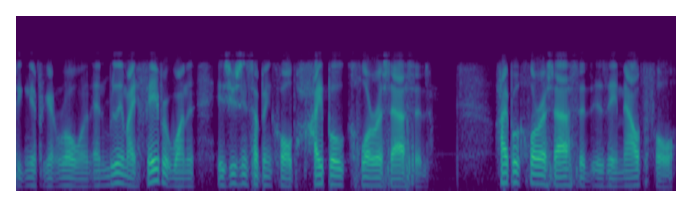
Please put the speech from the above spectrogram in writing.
significant role. And, and really, my favorite one is using something called hypochlorous acid. Hypochlorous acid is a mouthful,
